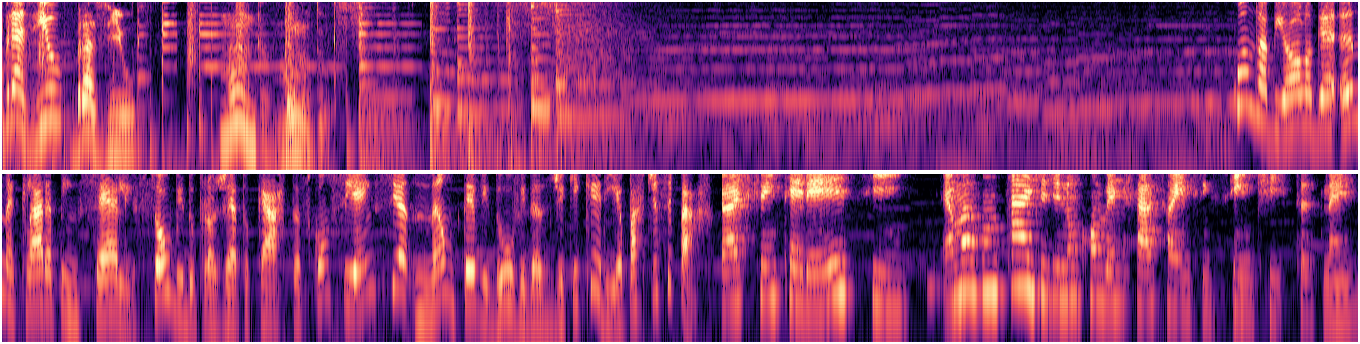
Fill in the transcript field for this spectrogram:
Brasil. Brasil. Mundo. Mundo. Quando a bióloga Ana Clara Pincelli soube do projeto Cartas Consciência, não teve dúvidas de que queria participar. Eu acho que o interesse é uma vontade de não conversar só entre cientistas, né?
